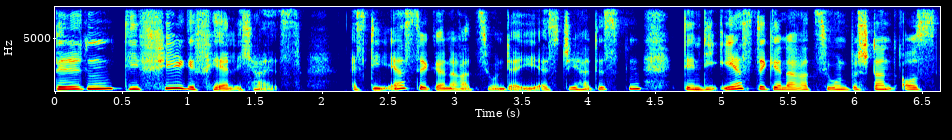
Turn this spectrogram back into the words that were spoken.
bilden, die viel gefährlicher ist als die erste Generation der IS-Dschihadisten. Denn die erste Generation bestand aus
